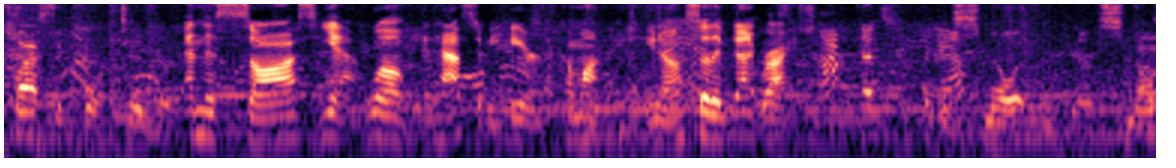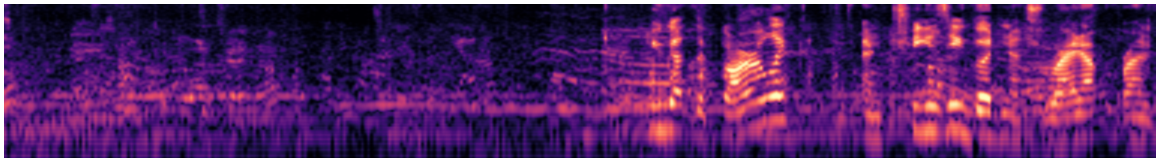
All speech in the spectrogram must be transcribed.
Plastic fork tender. And this sauce, yeah, well, it has to be here. Come on, you know? So they've done it right. I can smell it from here. It smells You got the garlic and cheesy goodness right up front.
